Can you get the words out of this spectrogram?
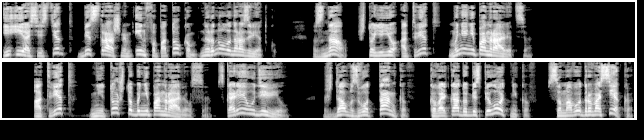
ИИ-ассистент бесстрашным инфопотоком нырнула на разведку. Знал, что ее ответ мне не понравится. Ответ не то чтобы не понравился, скорее удивил. Ждал взвод танков, кавалькаду беспилотников, самого дровосека.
